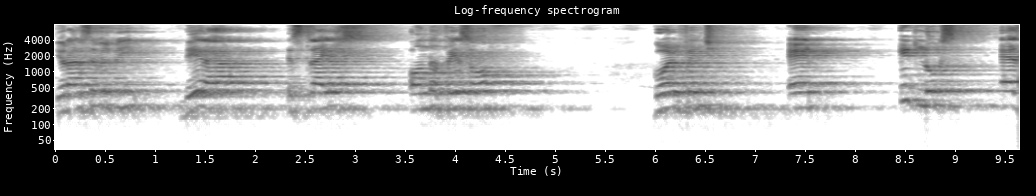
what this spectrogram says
Your answer will be there are stripes on the face of goldfinch and it looks as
